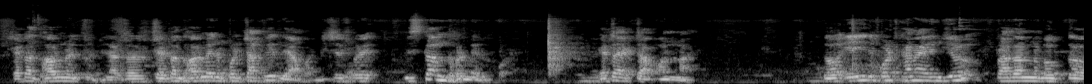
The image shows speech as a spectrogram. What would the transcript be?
সেটা ধর্মের ত্রুটি না, সেটা- ধর্মের উপর চাপিয়ে দেওয়া হয়, বিশেষ করে ইসলাম ধর্মের উপর। এটা একটা অন্যায়। তো এই রিপোর্টখানা এনজিও প্রাধান্যভুক্ত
